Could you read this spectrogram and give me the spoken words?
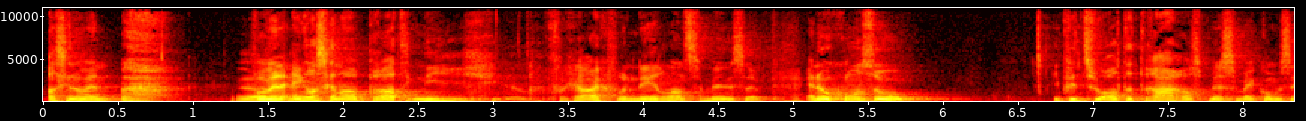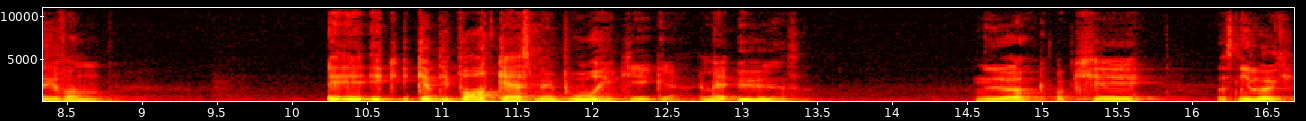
als je naar mijn, ja voor mijn. Engels kanaal praat ik niet graag voor Nederlandse mensen. En ook gewoon zo, ik vind het zo altijd raar als mensen mij komen zeggen van, ik, ik, ik heb die podcast met mijn broer gekeken en met u. Ja, Oké, dat is niet leuk.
